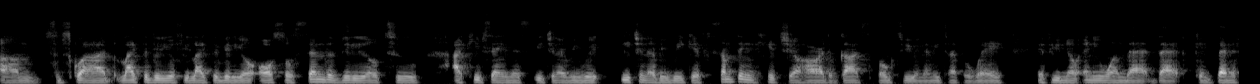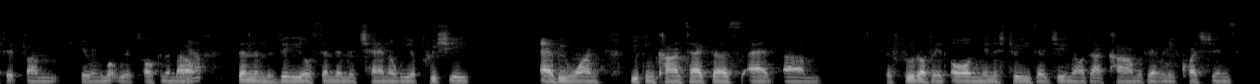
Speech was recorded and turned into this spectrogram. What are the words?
um, subscribe like the video if you like the video. Also send the video to i keep saying this each and every week each and every week if something hits your heart if god spoke to you in any type of way if you know anyone that that can benefit from hearing what we're talking about Yep. send them the video send them the channel. We appreciate everyone. You can contact us at um, the fruit of it all ministries at gmail.com if you have any questions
